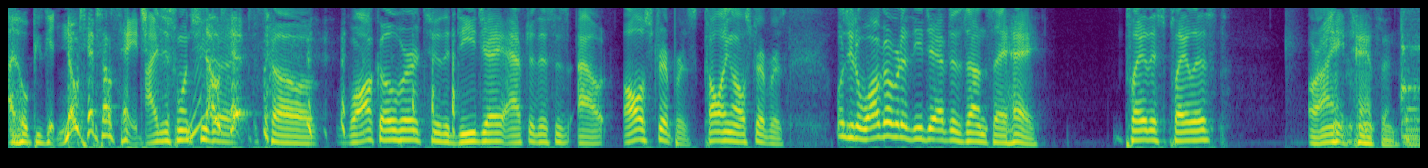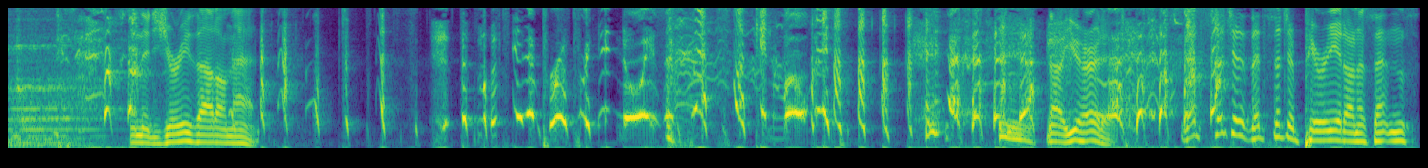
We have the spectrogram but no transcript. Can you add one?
I hope you get no tips on stage. I just want you no to, tips. to walk over to the DJ after this is out. All strippers, calling all strippers. I want you to walk over to DJ after this is out and say, "Hey, play this playlist, or I ain't dancing." and the jury's out on that. the most inappropriate noise in that fucking moment. No, you heard it. That's such a that's such a period on a sentence.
